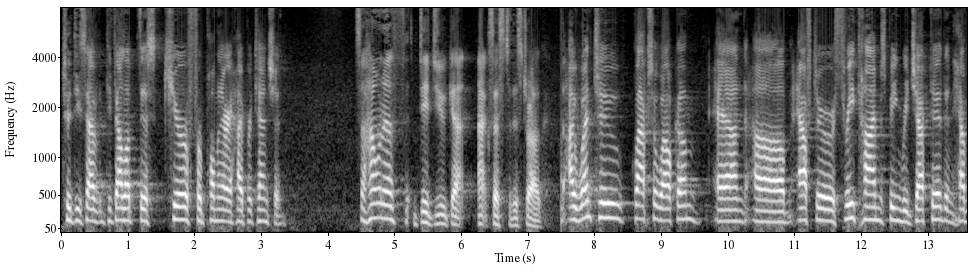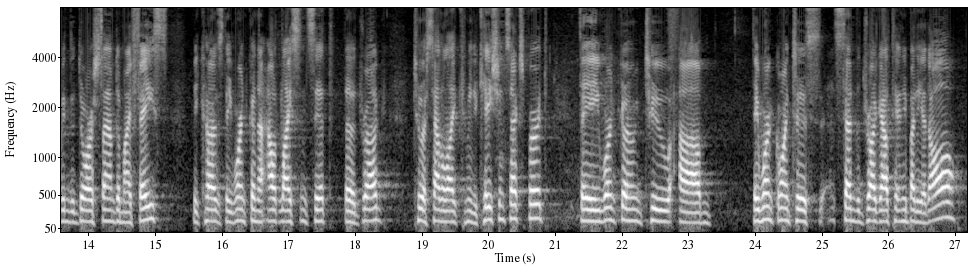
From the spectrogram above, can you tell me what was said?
to de- develop this cure for pulmonary hypertension. So, how on earth did you get access to this drug? I went to Glaxo Wellcome, and um, after three times being rejected and having the door slammed in my face because they weren't going to outlicense it, the drug, to a satellite communications expert, they weren't going to um, they weren't going to send the drug out to anybody at all,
